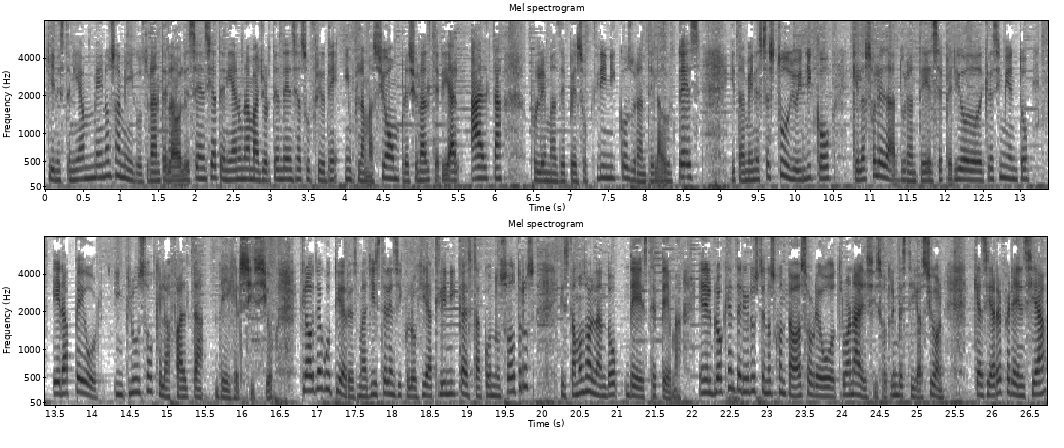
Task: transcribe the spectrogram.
quienes tenían menos amigos durante la adolescencia tenían una mayor tendencia a sufrir de inflamación, presión arterial alta, problemas de peso clínicos durante la adultez. Y también este estudio indicó que la soledad durante ese periodo de crecimiento era peor incluso que la falta de ejercicio. Claudia Gutiérrez, en psicología clínica, está con nosotros y estamos hablando de este tema. En el bloque anterior usted nos contaba sobre otro análisis, otra investigación que hacía referencia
